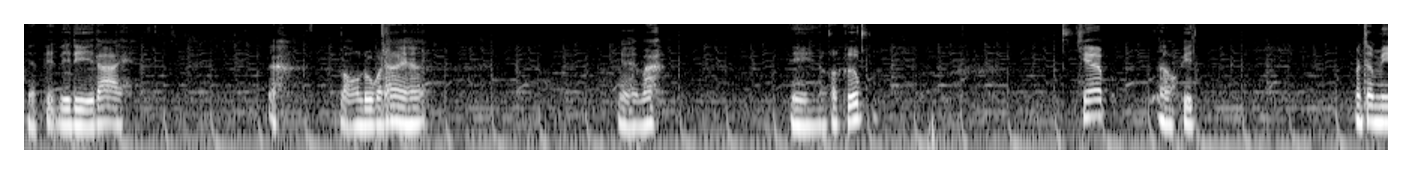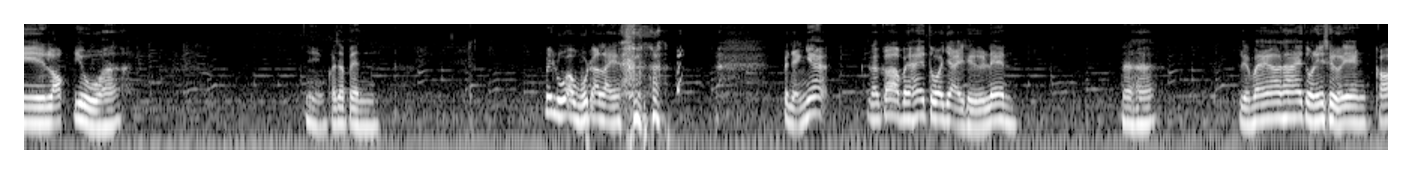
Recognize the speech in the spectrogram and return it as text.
เนี่ยติดดีๆได้ลองดูก็ได้ฮะเนี่ยเห็นไหมนี่แล้วก็กึ๊บเก็บอ้าผิด มันจะมีล็อกอยู่ฮะ นี่ก็จะเป็น ไม่รู้อาวุธอะไร เป็นอย่างเงี้ย แล้วก็เอาไปให้ตัวใหญ่ถือเล่นนะฮะ หรือไม่ก็ถ้าให้ตัวนี้ถือเองก็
